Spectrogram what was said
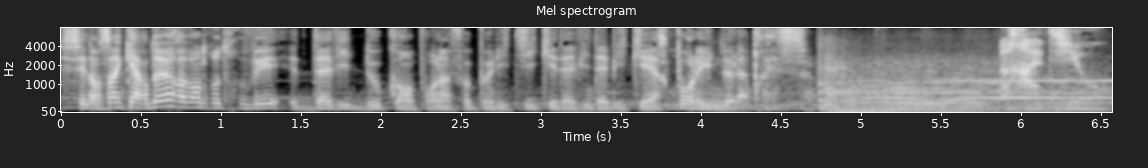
C'est dans un quart d'heure avant de retrouver David Doucan pour l'info politique et David Abiker pour les unes de la presse. Radio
